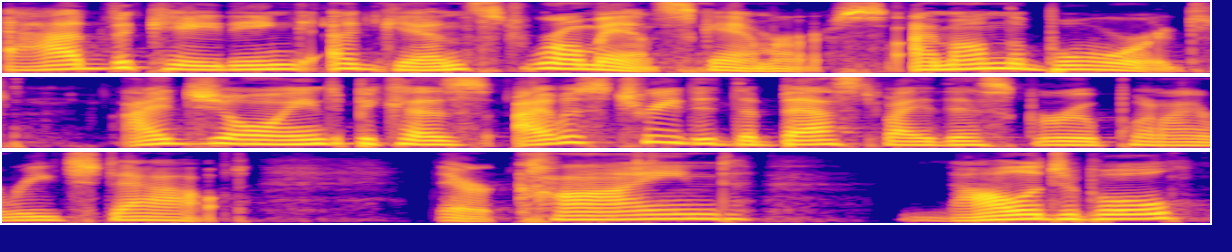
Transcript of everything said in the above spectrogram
Advocating Against Romance Scammers. I'm on the board. I joined because I was treated the best by this group when I reached out. They're kind, knowledgeable,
